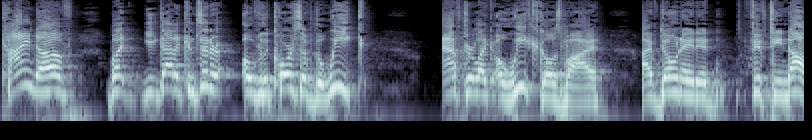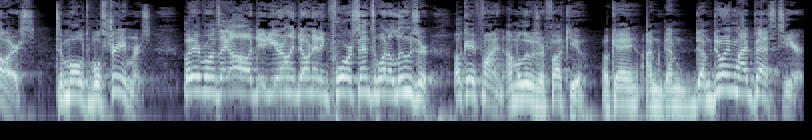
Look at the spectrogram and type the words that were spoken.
Kind of. But you got to consider over the course of the week, after like a week goes by, I've donated $15 to multiple streamers. But everyone's like, oh, dude, you're only donating four cents. What a loser. Okay, fine. I'm a loser. Fuck you. Okay? I'm, I'm, I'm doing my best here.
